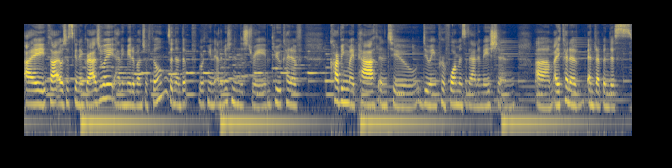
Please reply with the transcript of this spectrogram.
I thought I was just going to graduate, having made a bunch of films, and end up working in the animation industry. And through kind of carving my path into doing performance of animation, um, I kind of ended up in this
